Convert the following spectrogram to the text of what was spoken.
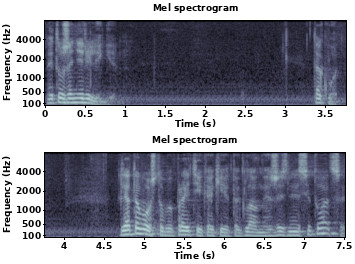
Это уже не религия. Так вот, для того, чтобы пройти какие-то главные жизненные ситуации,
